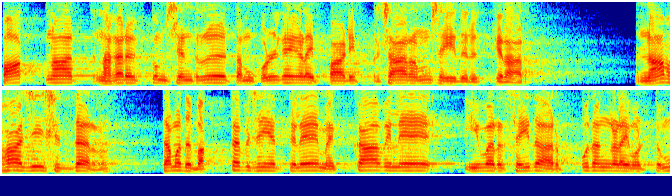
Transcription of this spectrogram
பாக்நாத் நகருக்கும் சென்று தம் கொள்கைகளை பாடி பிரச்சாரம் செய்திருக்கிறார். நாபாஜி சித்தர் தமது பக்த விஜயத்திலே மெக்காவிலே இவர் செய்த அற்புதங்களை மட்டும்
